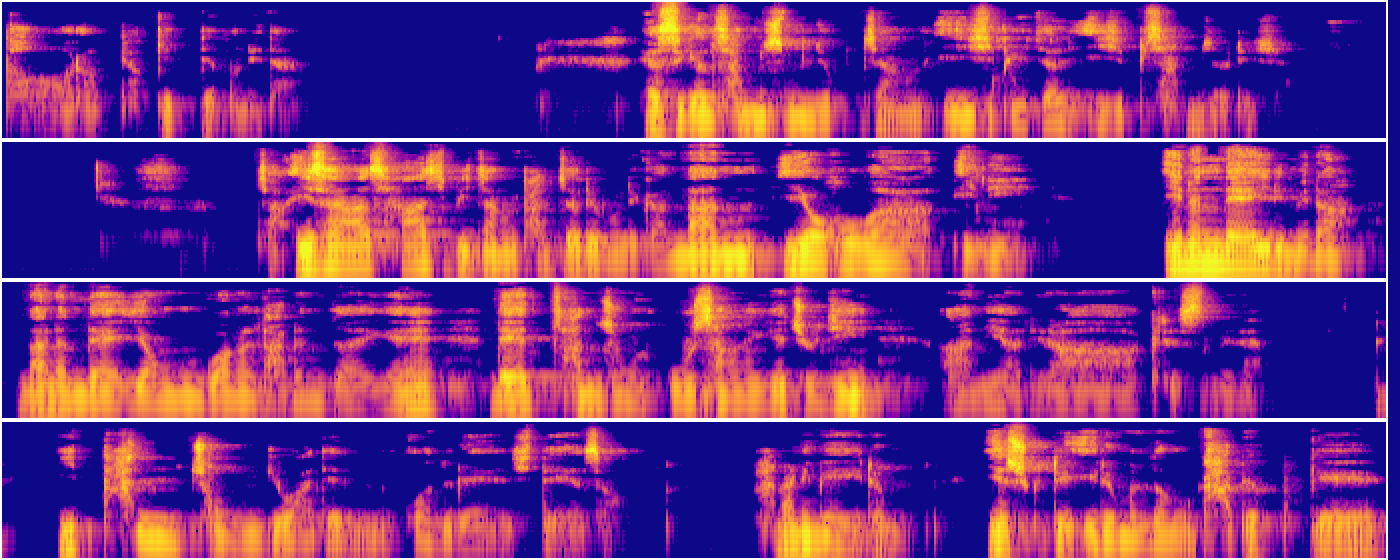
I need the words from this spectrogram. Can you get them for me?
더럽혔기 때문이다. 에스겔 36장 22절 23절이죠. 자, 이사야 42장 8절에 보니까 난 여호와이니 이는 내 이름이라 나는 내 영광을 다른 자에게 내 찬송을 우상에게 주지 아니하리라 그랬습니다. 이 탈종교화된 오늘의 시대에서 하나님의 이름, 예수 그리스도의 이름을 너무 가볍게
